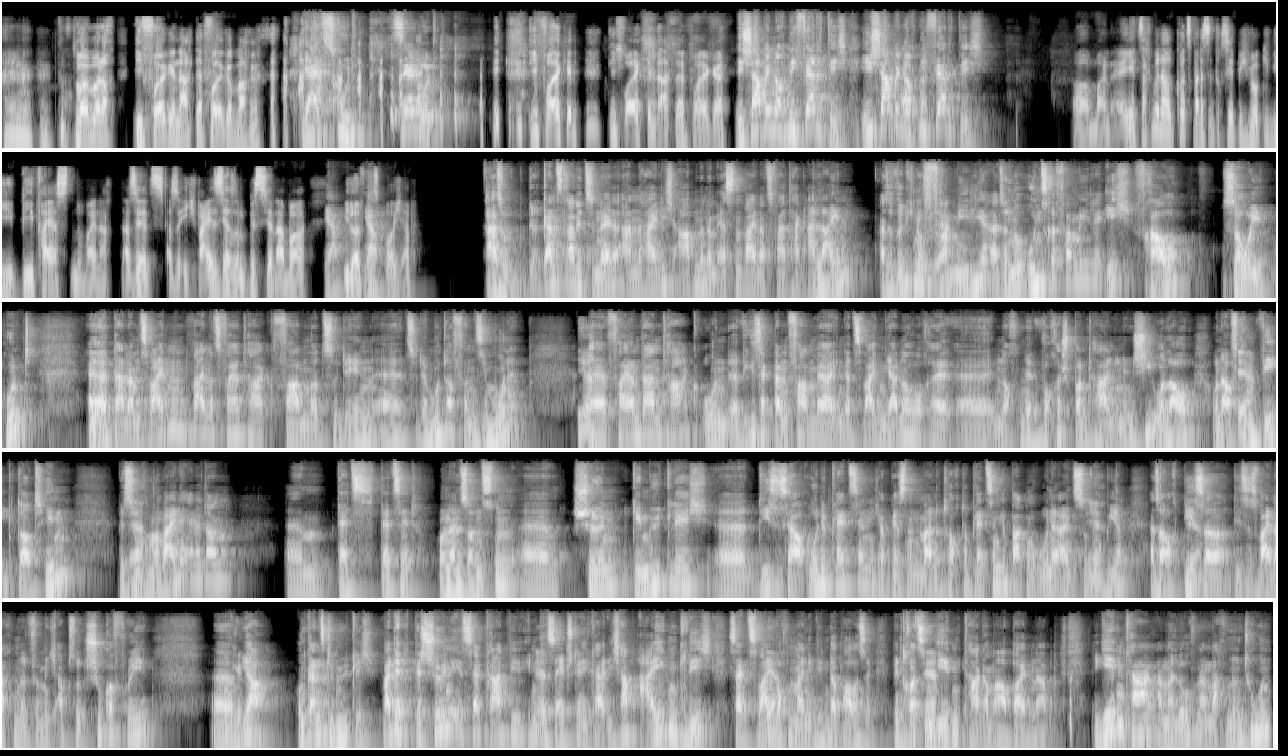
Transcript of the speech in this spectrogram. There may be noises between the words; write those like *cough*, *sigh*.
Wollen wir noch die Folge nach der Folge machen? Ja, ist gut. Sehr gut. Die Folge, die Folge nach der Folge. Ich habe ihn noch nicht fertig. Ich habe ihn noch nicht fertig. Oh Mann, ey. jetzt sag mir noch kurz, weil das interessiert mich wirklich, wie, wie feierst du Weihnachten? Also jetzt, also ich weiß es ja so ein bisschen, aber Ja, wie läuft ja. das bei euch ab? Also ganz traditionell an Heiligabend und am ersten Weihnachtsfeiertag allein. Also wirklich nur Ja. Familie, also nur unsere Familie, ich, Frau, Zoe, Hund. Ja. Äh, dann am zweiten Weihnachtsfeiertag fahren wir zu den äh, zu der Mutter von Simone. Ja. Äh, feiern da einen Tag und äh, wie gesagt, dann fahren wir in der zweiten Januarwoche äh, noch eine Woche spontan in den Skiurlaub und auf Ja. dem Weg dorthin besuchen wir meine Eltern. Ähm, that's, that's it. Und ansonsten äh, schön gemütlich. Äh, dieses Jahr ohne Plätzchen. Ich habe gestern mit meiner Tochter Plätzchen gebacken, ohne eins zu probieren. Also auch dieser, dieses Weihnachten wird für mich absolut sugar-free. Ähm, Okay. Ja, und ganz gemütlich. Warte, das Schöne ist ja gerade wie in Ja. der Selbstständigkeit. Ich habe eigentlich seit zwei Ja. Wochen meine Winterpause. Bin trotzdem Ja. jeden Tag am Arbeiten ab. Jeden Tag am Malochen, am Machen und Tun.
